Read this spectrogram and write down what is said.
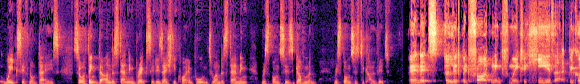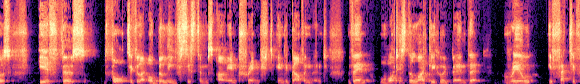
weeks, if not days. So I think that understanding Brexit is actually quite important to understanding responses, government responses to COVID. And it's a little bit frightening for me to hear that because if those thoughts, if you like, or belief systems are entrenched in the government, then what is the likelihood then that real effective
